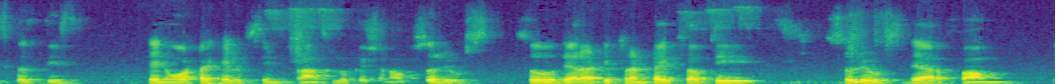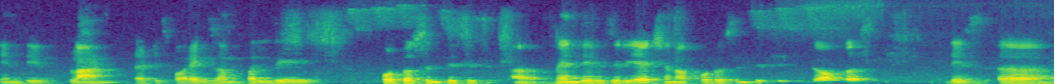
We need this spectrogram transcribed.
discussed this then water helps in translocation of solutes so there are different types of the solutes they are formed in the plant. That is, for example, the photosynthesis. Uh, when there is a reaction of photosynthesis occurs, this uh,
